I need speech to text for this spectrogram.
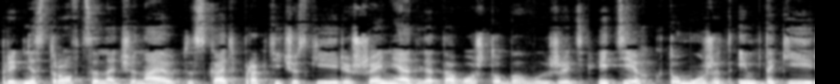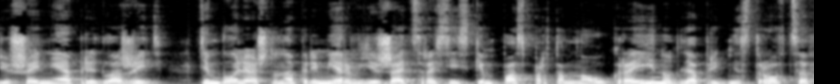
приднестровцы начинают искать практические решения для того, чтобы выжить, и тех, кто может им такие решения предложить. Тем более, что, например, въезжать с российским паспортом на Украину для приднестровцев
